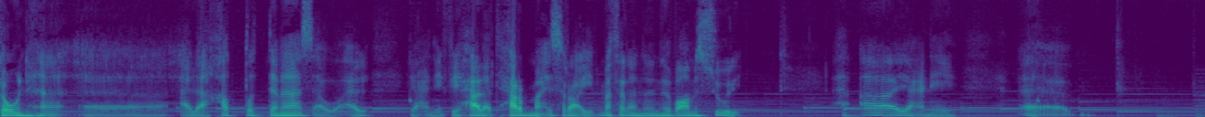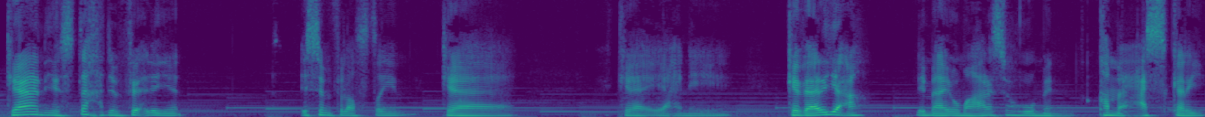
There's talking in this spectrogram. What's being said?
كونها آه، على خط التماس أو يعني في حالة حرب مع إسرائيل مثلا النظام السوري آه، يعني آه، كان يستخدم فعليا اسم فلسطين ك ك يعني كذريعة لما يمارسه من قمع عسكري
